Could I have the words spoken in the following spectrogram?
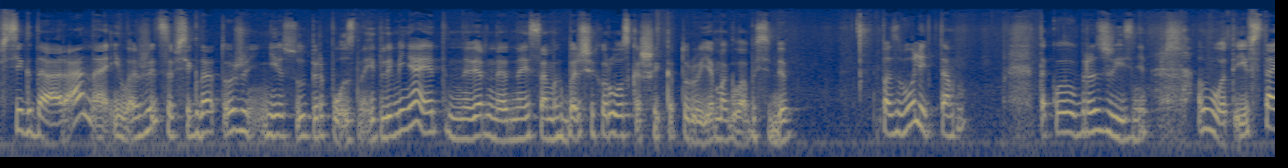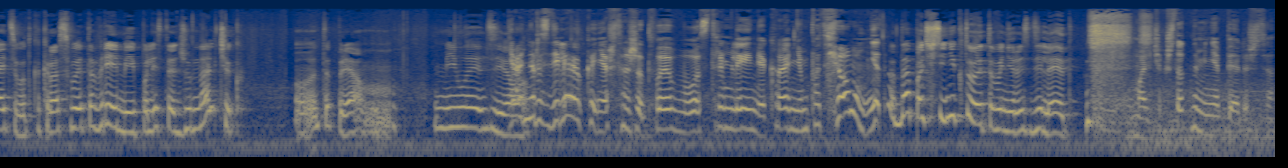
всегда рано и ложиться всегда тоже не супер поздно. И для меня это, наверное, одна из самых больших роскошей, которую я могла бы себе позволить там такой образ жизни. Вот. И встать вот как раз в это время и полистать журнальчик – это прям милое дело. Я не разделяю, конечно же, твоего стремления к ранним подъемам. Нет. Да, почти никто этого не разделяет. Мальчик, что ты на меня пялишься?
